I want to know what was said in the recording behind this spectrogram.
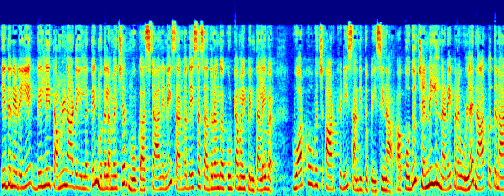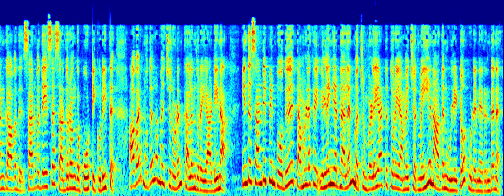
இதனிடையே தில்லி தமிழ்நாடு இல்லத்தில் முதலமைச்சர் மு க ஸ்டாலினை சர்வதேச சதுரங்க கூட்டமைப்பின் தலைவர் வார்கோவிச் ஆர்கிடி சந்தித்து பேசினார். அப்போது சென்னையில் நடைபெறவுள்ள நாற்பத்தி நான்காவது சர்வதேச சதுரங்க போட்டி குறித்து அவர் முதலமைச்சருடன் கலந்துரையாடினார். இந்த சந்திப்பின் போது தமிழக இளைஞர் நலன் மற்றும் விளையாட்டுத்துறை அமைச்சர் மெய்யநாதன் உள்ளிட்டோர் உடனிருந்தனர்.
